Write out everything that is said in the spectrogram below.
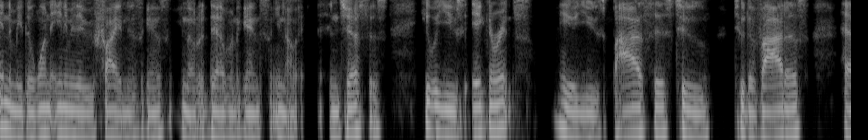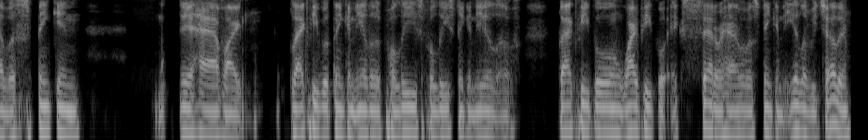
enemy, the one enemy that we're fighting is against, you know, the devil and against, you know, injustice. He will use ignorance. He will use biases to to divide us, have us thinking they have like black people thinking ill of the police, police thinking ill of black people, white people, etc. Have us thinking ill of each other.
